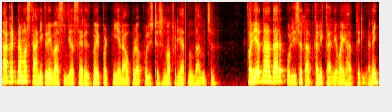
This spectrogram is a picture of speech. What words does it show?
આ ઘટનામાં સ્થાનિક રહેવાસી યશ શૈલેષભાઈ પટનીએ રાવપુરા પોલીસ સ્ટેશનમાં ફરિયાદ નોંધાવી છે. ફરિયાદના આધારે પોલીસે તાત્કાલિક કાર્યવાહી હાથ ધરી અને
